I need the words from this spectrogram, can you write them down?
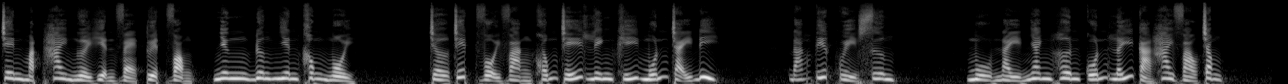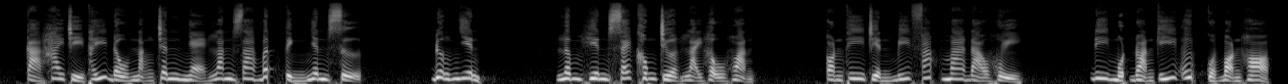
Trên mặt hai người hiện vẻ tuyệt vọng. Nhưng đương nhiên không ngồi. Chờ chết vội vàng khống chế linh khí muốn chạy đi. Đáng tiếc quỷ xương. Mù này nhanh hơn cuốn lấy cả hai vào trong. Cả hai chỉ thấy đầu nặng chân nhẹ lăn ra bất tỉnh nhân sự. Đương nhiên. Lâm Hiên sẽ không chừa lại hậu hoạn. Còn thi triển bí pháp ma đào hủy. Đi một đoạn ký ức của bọn họ.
